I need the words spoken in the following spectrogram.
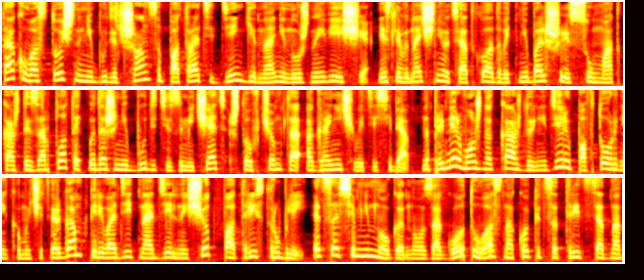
Так у вас точно не будет шанса потратить деньги на ненужные вещи. Если вы начнете откладывать небольшие суммы от каждой зарплаты, вы даже не будете замечать, что в чем-то ограничиваете себя. Например, можно каждую неделю по вторникам и четвергам переводить на отдельный счет по 300 рублей. Это совсем немного, но за год у вас накопится 31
